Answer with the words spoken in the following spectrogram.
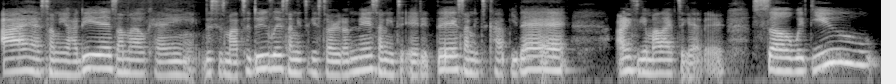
I have so many ideas. I'm like, "Okay, this is my to do list. I need to get started on this. I need to edit this. I need to copy that." I need to get my life together. So with you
